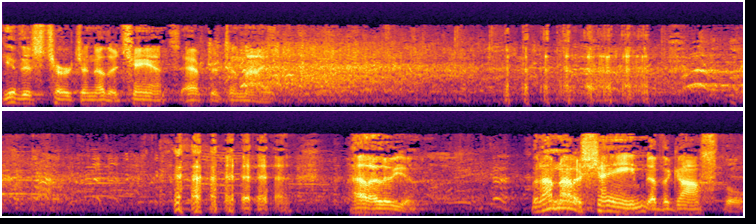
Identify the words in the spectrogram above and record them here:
give this church another chance after tonight. Hallelujah. But I'm not ashamed of the gospel.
